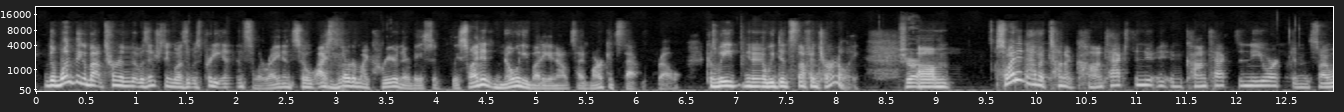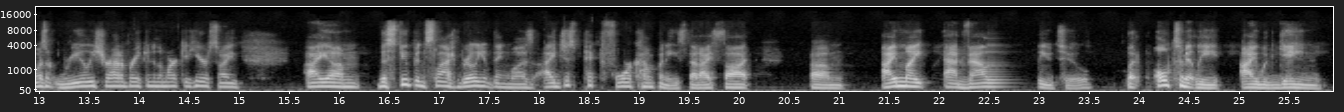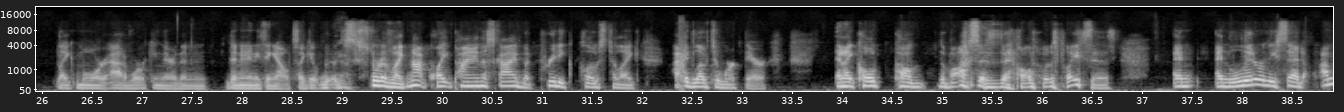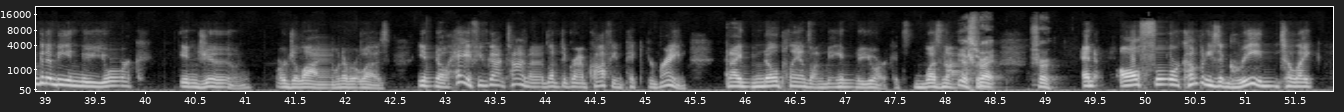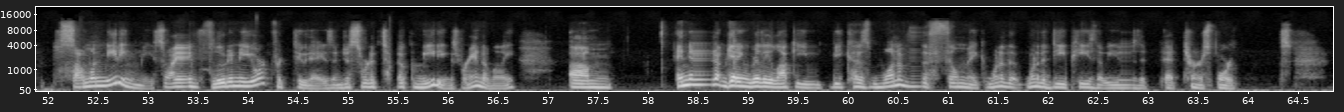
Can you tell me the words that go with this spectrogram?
the one thing about Turner that was interesting was it was pretty insular, right? And so I mm-hmm. started my career there basically. So I didn't know anybody in outside markets that well because we, you know, we did stuff internally. Sure. Um, so I didn't have a ton of contacts in, in contacts in New York, and so I wasn't really sure how to break into the market here. So I, I um, the stupid slash brilliant thing was I just picked four companies that I thought um, I might add value to, but ultimately I would gain like more out of working there than than anything else. Like it, yeah. it's sort of like not quite pie in the sky, but pretty close to like I'd love to work there. And I cold called the bosses at all those places, and and literally said, I'm going to be in New York in June or July, whenever it was. You know, hey, if you've got time, I'd love to grab coffee and pick your brain. And I had no plans on being in New York. It was not. Yes, true. right, sure. And all four companies agreed to like someone meeting me. So I flew to New York for two days and just sort of took meetings randomly. Um, ended up getting really lucky because one of the filmmaker, one of the one of the DPs that we used at, at Turner Sports,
